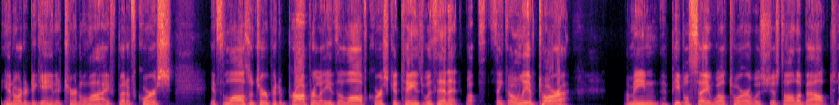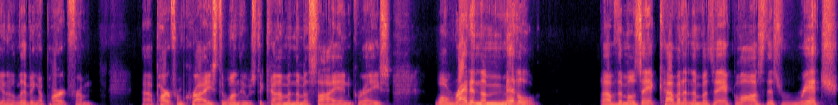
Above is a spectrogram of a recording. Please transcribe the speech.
in order to gain eternal life. But of course, if the law is interpreted properly, the law, of course, contains within it. Well, think only of Torah. I mean, people say, well, Torah was just all about, you know, living apart from uh, apart from Christ, the one who was to come, and the Messiah and grace. Well, right in the middle of the Mosaic covenant, the Mosaic law is this rich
